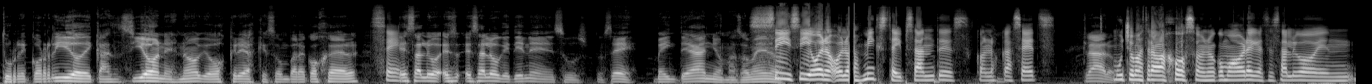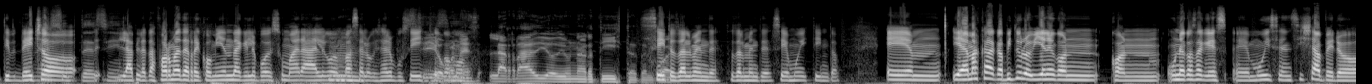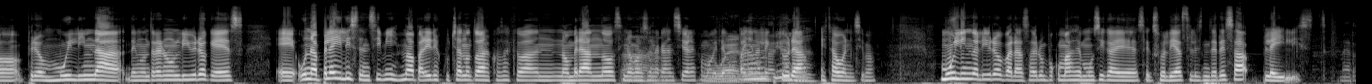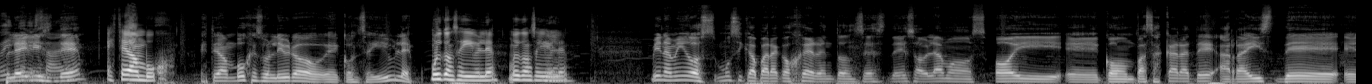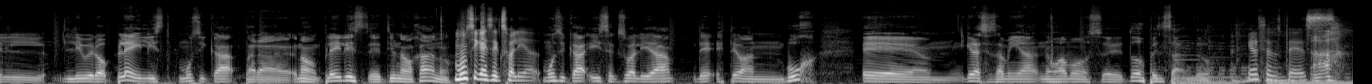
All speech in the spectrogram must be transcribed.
tu recorrido de canciones, ¿no? Que vos creas que son para coger, Sí. es algo, es, es algo que tiene sus, no sé, 20 años más o menos. Sí, sí, bueno, o los mixtapes antes, con los cassettes. Claro. mucho más trabajoso, ¿no? Como ahora que haces algo en... De hecho, subte, sí. la plataforma te recomienda que le puedes sumar a algo en Mm. base a lo que ya le pusiste. Sí, o como... pones la radio de un artista, tal Sí, cual. totalmente, totalmente, sí, es muy distinto. Eh, y además cada capítulo viene con, con una cosa que es eh, muy sencilla, pero, pero muy linda de encontrar en un libro, que es eh, una playlist en sí misma para ir escuchando todas las cosas que van nombrando, si no Ah, conoces una canción, es como que te acompaña en la Ah, lectura, está buenísima. Muy lindo libro para saber un poco más de música y de sexualidad si les interesa, Playlist. Me Playlist interesa, de ¿eh? Esteban Buch, Esteban Buj es un libro eh, conseguible. muy conseguible, muy conseguible. Bien. Bien amigos, música para coger entonces, de eso hablamos hoy eh, con Pasas Karate a raíz del libro Playlist, música para... No, Playlist, eh, ¿tiene una bajada? No. Música y sexualidad. Música y sexualidad de Esteban Buj. Eh, gracias amiga, nos vamos eh, todos pensando. Gracias a ustedes. Ah.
